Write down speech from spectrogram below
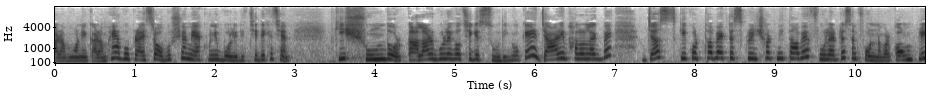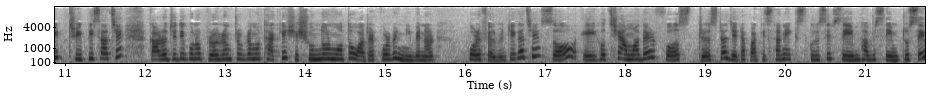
আরাম অনেক আরাম। হ্যাঁ আপু প্রাইসটা অবশ্যই আমি এখনই বলে দিচ্ছি, দেখেছেন? কি সুন্দর কালারগুলো হচ্ছে গিয়ে সুদিং ওকে যারই ভালো লাগবে জাস্ট কি করতে হবে, একটা স্ক্রিনশট নিতে হবে full address and phone number complete three piece আছে। কারও যদি কোনো প্রোগ্রাম টোগ্রামও থাকে, সে সুন্দর মতো অর্ডার করবে, নিবেন আর পরে ফেলবেন, ঠিক আছে? সো এই হচ্ছে আমাদের ফার্স্ট ড্রেসটা যেটা পাকিস্তানে এক্সক্লুসিভ সেমভাবে সেম টু সেম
